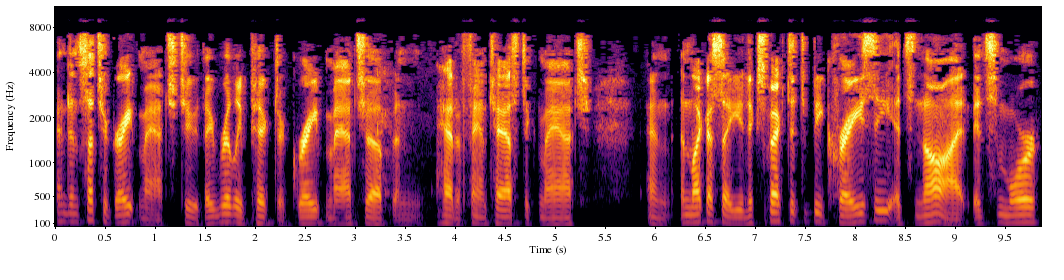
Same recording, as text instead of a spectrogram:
And in such a great match too. They really picked a great matchup and had a fantastic match. And and like I say, you'd expect it to be crazy. It's not. It's more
